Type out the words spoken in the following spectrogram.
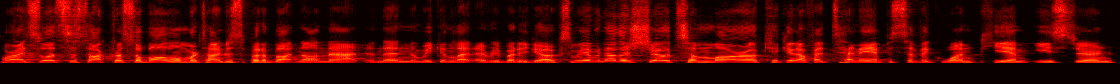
All right, so let's just talk crystal ball one more time, just to put a button on that, and then we can let everybody go because we have another show tomorrow, kicking off at 10 a.m. Pacific, 1 p.m. Eastern.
